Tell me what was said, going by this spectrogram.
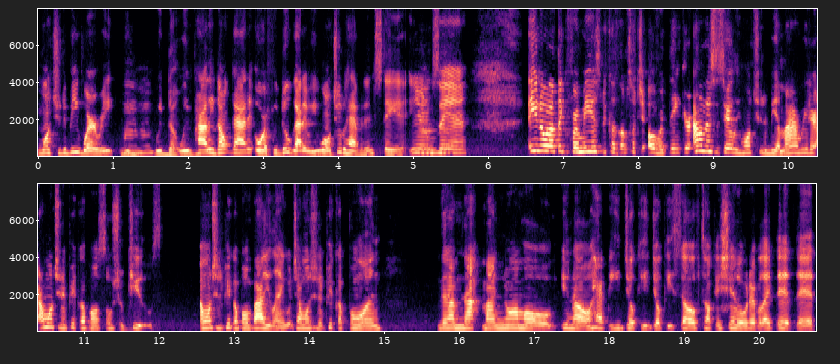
want you to be worried. We Mhm. we don't. We probably don't got it, or if we do got it, we want you to have it instead. You know what I'm Mhm. saying? And you know what I think for me is because I'm such an overthinker. I don't necessarily want you to be a mind reader. I want you to pick up on social cues. I want you to pick up on body language. I want you to pick up on that I'm not my normal, you know, happy, jokey, jokey self, talking shit or whatever like that. That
